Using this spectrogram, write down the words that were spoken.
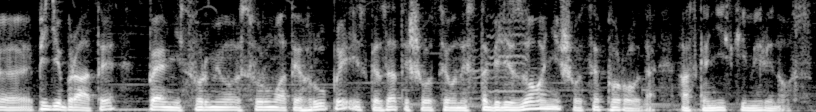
е, підібрати певні сформувати групи і сказати, що це вони стабілізовані, що це порода, асканійський мірінос.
